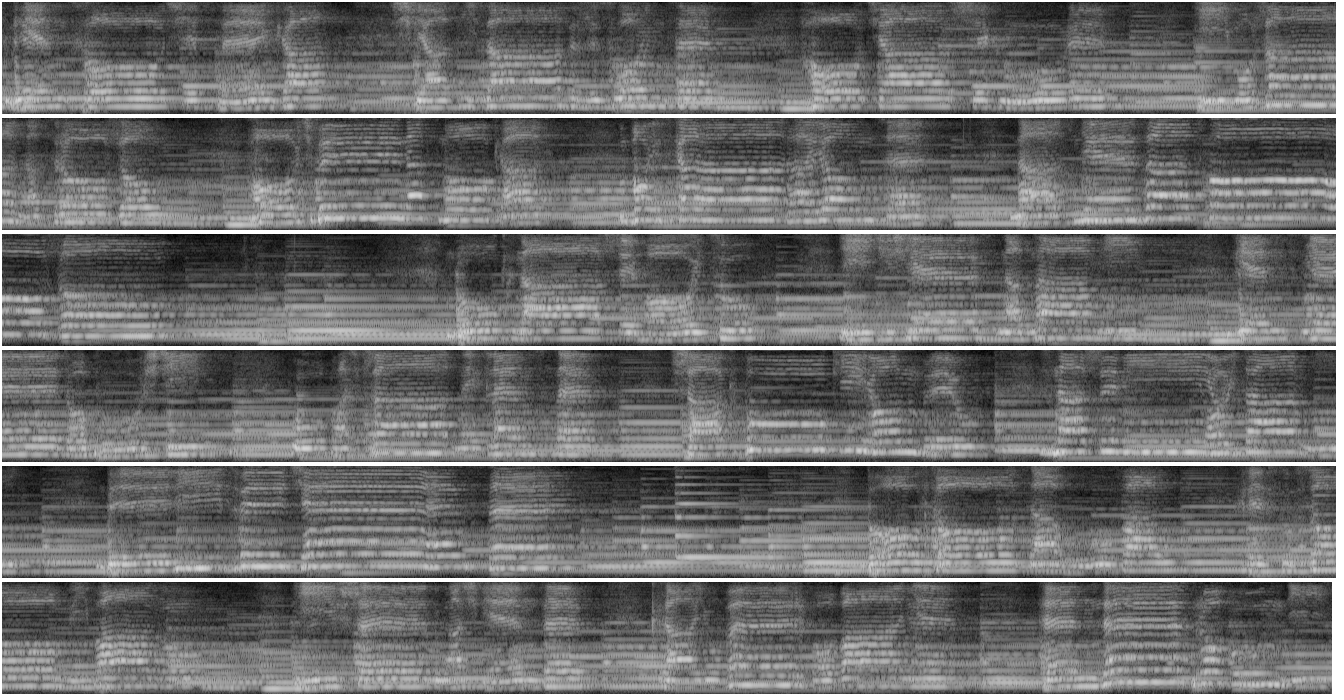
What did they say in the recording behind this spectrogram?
Więc choć się spęka świat i zadrży słońce, chociaż się chmury i morza nas rożą, choćby na smokach wojska latające nas nie zatrwożą. Bóg naszych ojców i dziś jest nad nami, więc nie dopuści upaść w żadnej klęsce. Wszak póki On był z naszymi ojcami, byli zwycięzcy. Chrystusowi Panu i szedł na święte kraju werbowanie, ten de profundis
